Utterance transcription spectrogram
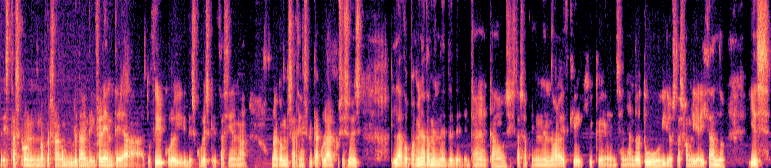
estás con una persona completamente diferente a tu círculo y descubres que estás teniendo una, una conversación espectacular, pues eso es la dopamina también de, de- de entrar en el caos y estás aprendiendo a la vez que, que- que enseñando tú y lo estás familiarizando y es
